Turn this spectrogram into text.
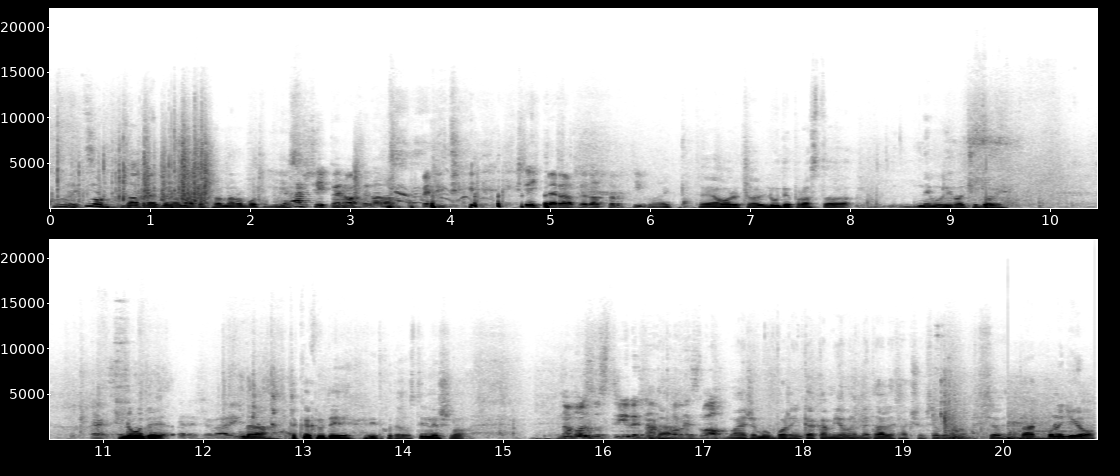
куриця. Ну, завтра я буду мати, що на роботу. Я ще й пироги треба купити. Ще й на тортів. То я говорю, то люди просто неймовірно чудові. Люди, да, таких людей рідко ти зустрінеш, але Ну ми зустріли, нам Да. повезло. майже ми боженька кам'ями метали, так що все добре. Все. Так, понеділок.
